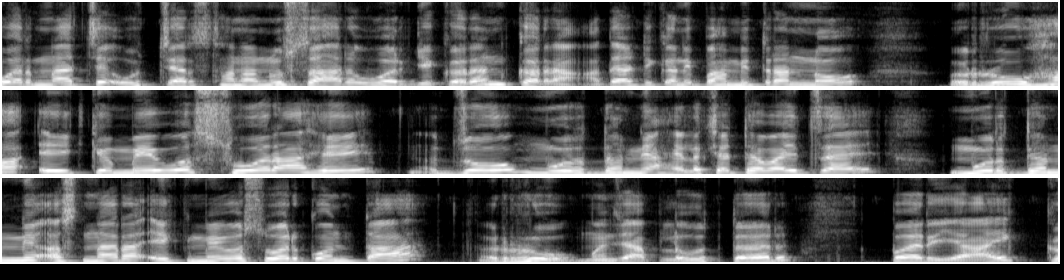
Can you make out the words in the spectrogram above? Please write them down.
वर्णाचे उच्चारस्थानानुसार वर्गीकरण करा. आता या ठिकाणी पहा मित्रांनो रू हा एकमेव स्वर आहे जो मूर्धन्य आहे. लक्षात ठेवायचं आहे मूर्धन्य असणारा एकमेव स्वर कोणता? रू. म्हणजे आपलं उत्तर पर्याय क.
